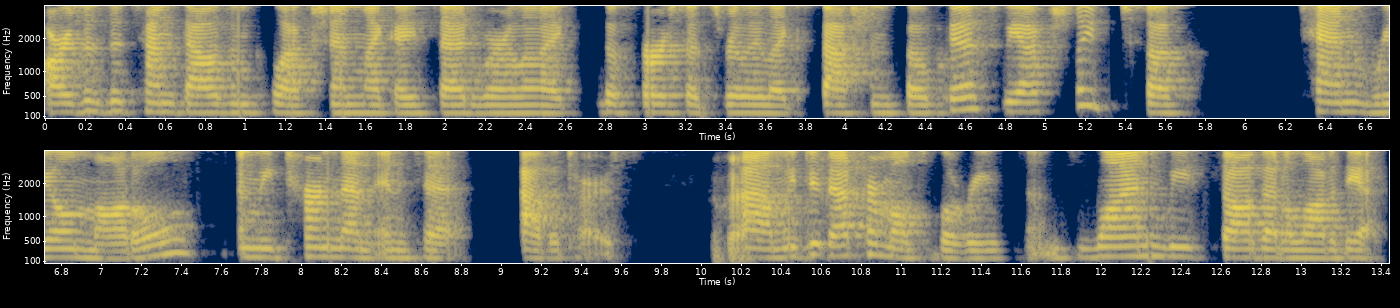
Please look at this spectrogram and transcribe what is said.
Ours is a 10,000 collection. Like I said, we're like the first that's really like fashion focused. We actually took 10 real models and we turned them into avatars. Okay. Um, we did that for multiple reasons. One, we saw that a lot of the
